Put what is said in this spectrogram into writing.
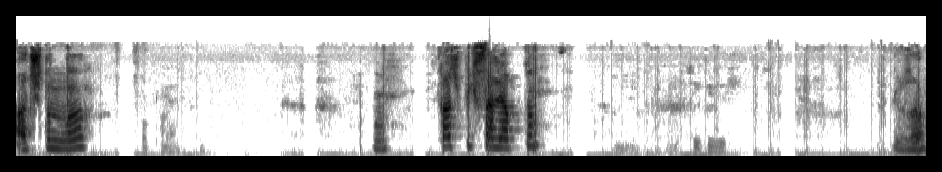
Açtın mı? Kaç piksel yaptın? 800. Güzel.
